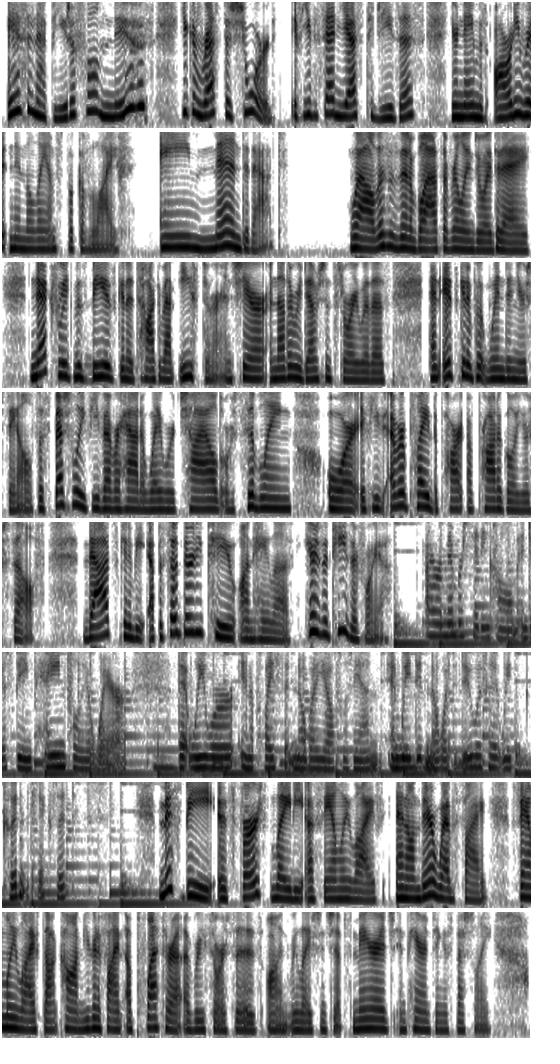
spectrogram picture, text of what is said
Isn't that beautiful news? You can rest assured. If you've said yes to Jesus, your name is already written in the Lamb's book of life. Amen to that. Well, this has been a blast. I've really enjoyed today. Next week, Ms. B is going to talk about Easter and share another redemption story with us. And it's going to put wind in your sails, especially if you've ever had a wayward child or sibling, or if you've ever played the part of prodigal yourself. That's going to be episode 32 on Hey Love. Here's a teaser for you. I remember sitting home and just being painfully aware mm. that we were in a place that nobody else was in and we didn't know what to do with it. We couldn't fix it. Miss B is First Lady of Family Life, and on their website, familylife.com, you're going to find a plethora of resources on relationships, marriage, and parenting, especially.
